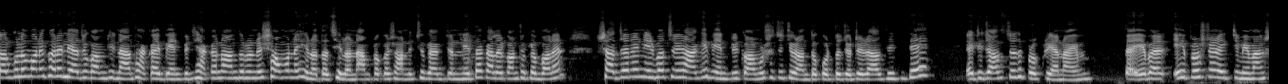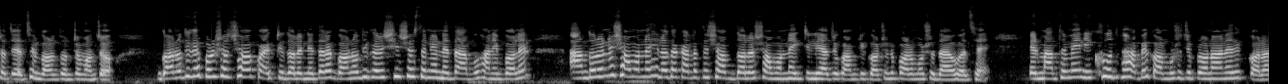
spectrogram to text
দলগুলো মনে করে লিয়াজো কমিটি না থাকায় বিএনপির ঠেকানো আন্দোলনের সমন্বয়হীনতা ছিল নাম প্রকাশ অনিচ্ছুক একজন নেতা কালের কণ্ঠকে বলেন সাত জানুয়ারি নির্বাচনের আগে বিএনপির কর্মসূচি চূড়ান্ত করতে জোটের রাজনীতিতে এটি যথাযথ প্রক্রিয়া নয়। তাই এবার এই প্রশ্নের একটি মীমাংসা চেয়েছেন গণতন্ত্র মঞ্চ। গণ অধিকার পরিষদ সহ কয়েকটি দলের নেতারা গণ অধিকারের শীর্ষস্থানীয় নেতা আবু হানিফ বলেন আন্দোলনের সমন্বয়হীনতা কাটাতে সব দলের সমন্বয়ে একটি লিয়াজো কমিটি গঠনের পরামর্শ দেওয়া হয়েছে। এর মাধ্যমে নিখুঁতভাবে কর্মসূচি প্রণয়নে করা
